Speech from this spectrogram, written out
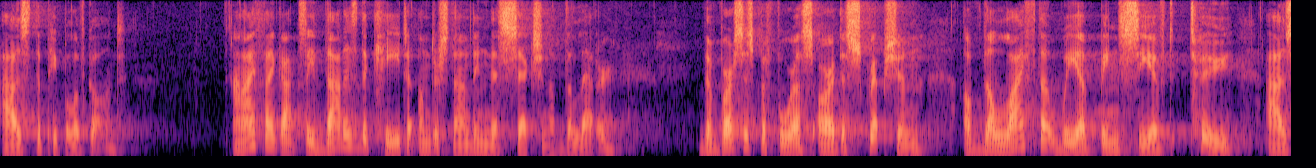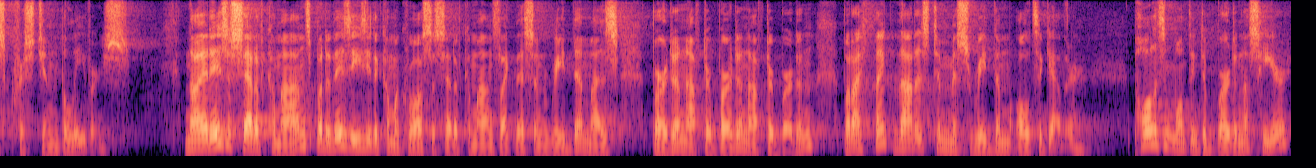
as the people of God. And I think actually that is the key to understanding this section of the letter. The verses before us are a description of the life that we have been saved to as Christian believers. Now, it is a set of commands, but it is easy to come across a set of commands like this and read them as burden after burden after burden. But I think that is to misread them altogether. Paul isn't wanting to burden us here.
